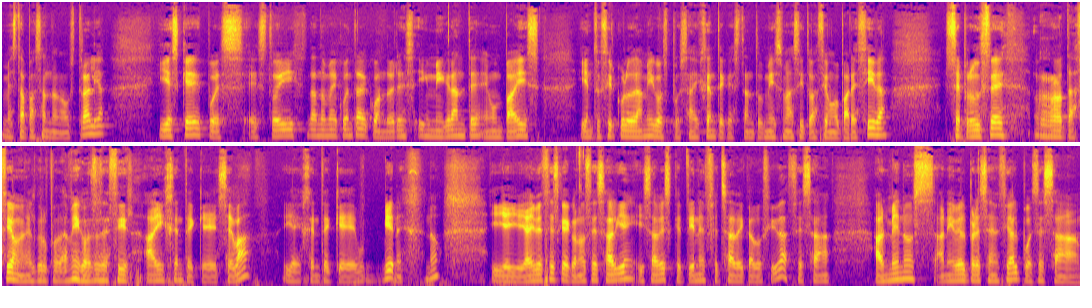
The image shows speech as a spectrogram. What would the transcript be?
me está pasando en Australia. Y es que pues estoy dándome cuenta que cuando eres inmigrante en un país y en tu círculo de amigos pues hay gente que está en tu misma situación o parecida, se produce rotación en el grupo de amigos, es decir, hay gente que se va y hay gente que viene, ¿no? Y, hay veces que conoces a alguien y sabes que tiene fecha de caducidad, esa, al menos a nivel presencial, pues esa,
